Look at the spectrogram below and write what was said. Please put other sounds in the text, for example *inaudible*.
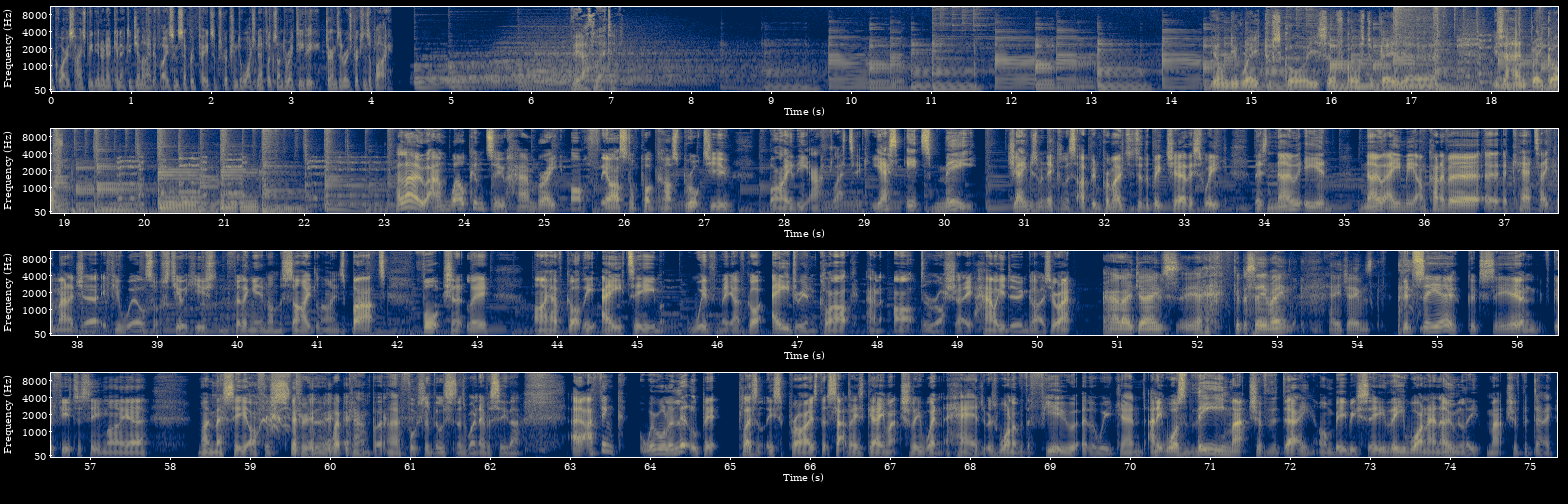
Requires high-speed internet-connected Gemini device and separate paid subscription to watch Netflix on DirecTV. Terms and restrictions apply. The Athletic. The only way to score is, of course, to play uh, with a handbrake off. Hello, and welcome to Handbrake Off, the Arsenal podcast brought to you by The Athletic. Yes, it's me, James McNicholas. I've been promoted to the big chair this week. There's no Ian, no Amy. I'm kind of a, a, a caretaker manager, if you will, sort of Stewart Houston filling in on the sidelines. But fortunately, I have got the A team with me. I've got Adrian Clarke and Art de Roche. How are you doing, guys? You all right? Hello, James. *laughs* Yeah, good to see you, mate. Hey, James. Good to see you. Good to see you, and good for you to see my uh, my messy office through the *laughs* webcam. But uh, fortunately, the listeners won't ever see that. Uh, I think we're all a little bit pleasantly surprised that Saturday's game actually went ahead. It was one of the few at the weekend, and it was the match of the day on BBC, the one and only match of the day.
